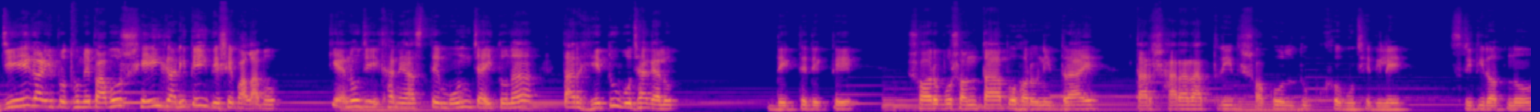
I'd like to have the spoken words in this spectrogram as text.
যে গাড়ি প্রথমে পাবো, সেই গাড়িতেই দেশে পালাবো। কেন যে এখানে আসতে মন চাইতো না, তার হেতু বোঝা গেল। দেখতে দেখতে সর্বসন্তাপ ও হরনিদ্রায় তার সারা রাত্রির সকল দুঃখ মুছে দিলে স্মৃতিরত্ন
